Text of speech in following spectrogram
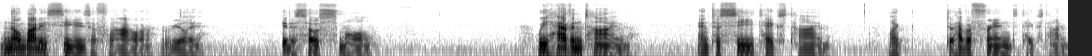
nobody sees a flower, really. It is so small. We have in time, and to see takes time to have a friend takes time.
